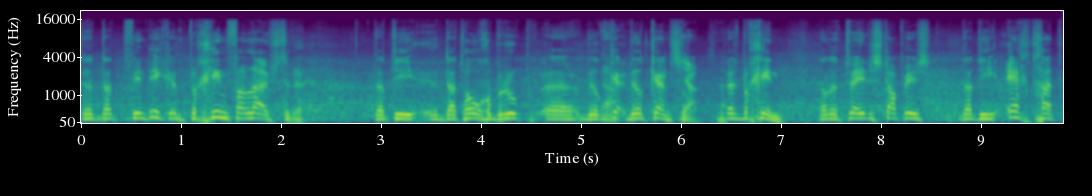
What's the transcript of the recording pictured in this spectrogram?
dat, dat vind ik het begin van luisteren. Dat hij dat hoge beroep eh, wil, Ja. ca- wil cancelen. Ja. Dat is het begin. Dan de tweede stap is dat hij echt gaat,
